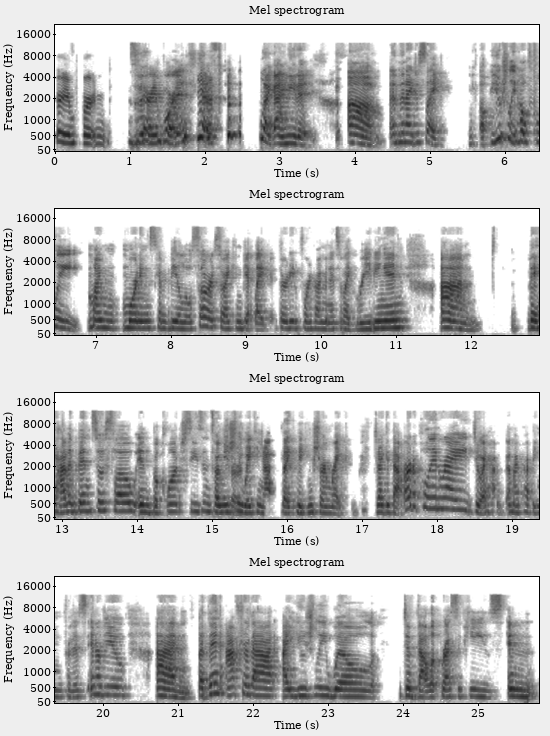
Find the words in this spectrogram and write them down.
very important. It's very important. Yes. like I need it. Um, and then I just like usually hopefully my mornings can be a little slower so I can get like 30 to 45 minutes of like reading in. Um, they haven't been so slow in book launch season. So I'm usually sure. waking up, like making sure I'm right. Did I get that article in right? Do I have, am I prepping for this interview? Um, but then after that, I usually will develop recipes in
